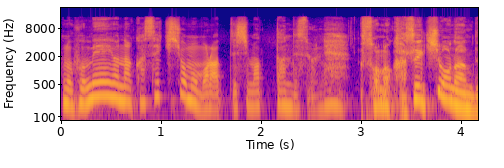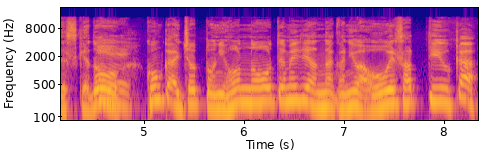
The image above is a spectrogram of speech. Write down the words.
この不名誉な化石賞ももらってしまったんですよね。その化石賞なんですけど、えー、今回ちょっと日本の大手メディアの中には大げさっていうか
